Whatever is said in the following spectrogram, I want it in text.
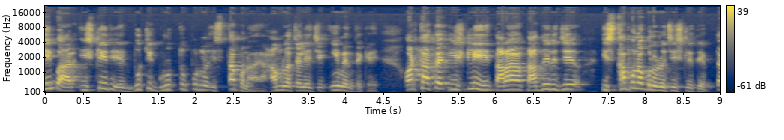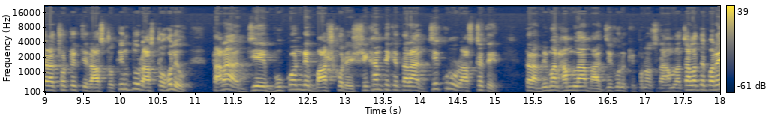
এইবার ইসলির দুটি গুরুত্বপূর্ণ স্থাপনায় হামলা চালিয়েছে ইয়েমেন থেকে। অর্থাৎ ইসলি তারা তাদের যে স্থাপনাগুলো রয়েছে ইসলিতে, তারা ছোট্ট একটি রাষ্ট্র। কিন্তু রাষ্ট্র হলেও তারা যে ভূখণ্ডে বাস করে, সেখান থেকে তারা যে কোনো রাষ্ট্রেতে তারা বিমান হামলা বা যে কোনো ক্ষেপণাস্ত্র হামলা চালাতে পারে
